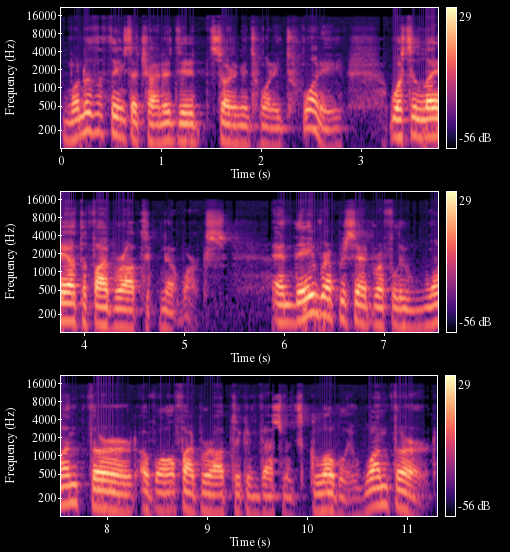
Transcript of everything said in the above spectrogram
One of the things that China did starting in 2020 was to lay out the fiber optic networks. And they represent roughly one third of all fiber optic investments globally, one third.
